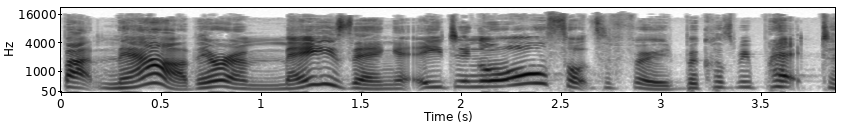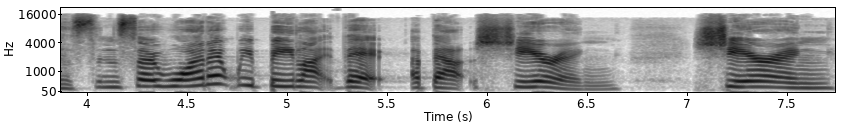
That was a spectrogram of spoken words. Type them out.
but now they're amazing at eating all sorts of food because we practice. And so, why don't we be like that about sharing, sharing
